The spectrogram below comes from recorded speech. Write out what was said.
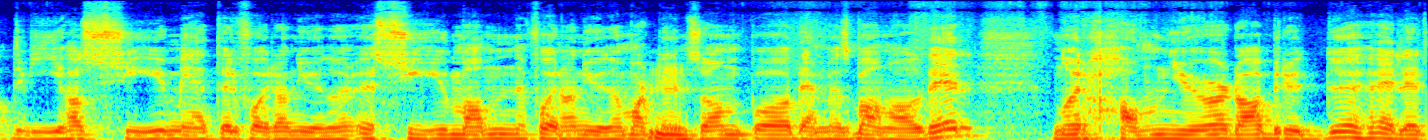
at vi har syv, junior, eh, syv mann foran junior Martinsson på deres banehalvdel. Når han gjør da bruddet, eller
